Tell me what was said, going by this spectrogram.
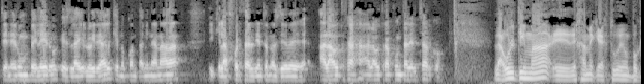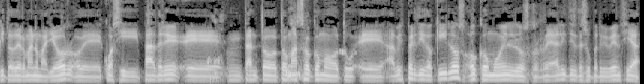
tener un velero, que es lo ideal, que no contamina nada y que la fuerza del viento nos lleve a la otra, a la otra punta del charco. La última, eh, déjame que actúe un poquito de hermano mayor o de cuasi padre, eh, tanto Tomaso como tú. Eh, ¿Habéis perdido kilos o como en los realities de supervivencia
